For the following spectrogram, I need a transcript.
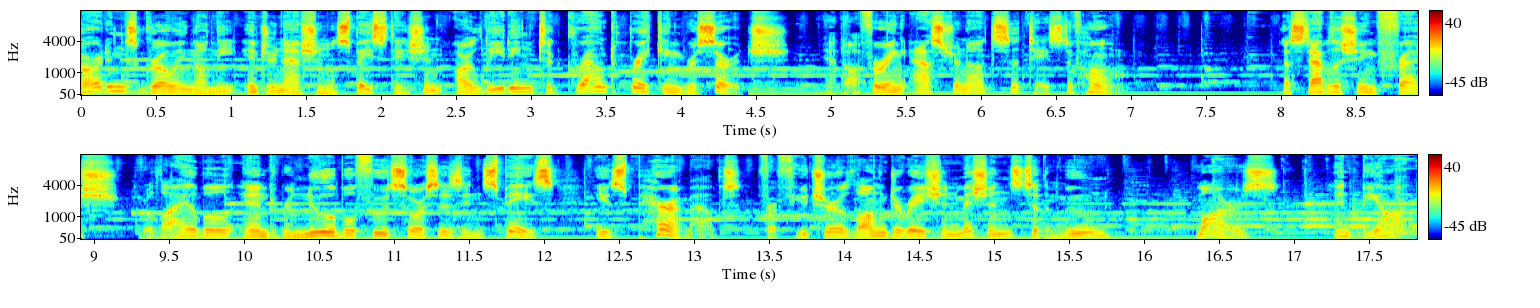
gardens growing on the International Space Station are leading to groundbreaking research and offering astronauts a taste of home. Establishing fresh, reliable, and renewable food sources in space is paramount for future long-duration missions to the Moon, Mars, and beyond.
